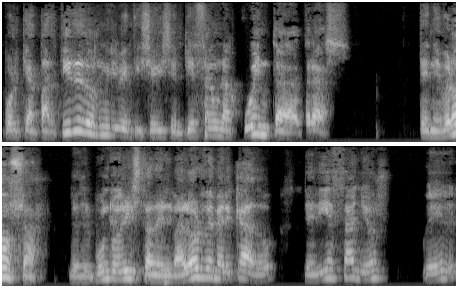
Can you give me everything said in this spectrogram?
Porque a partir de 2026 empieza una cuenta atrás tenebrosa desde el punto de vista del valor de mercado de 10 años eh,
